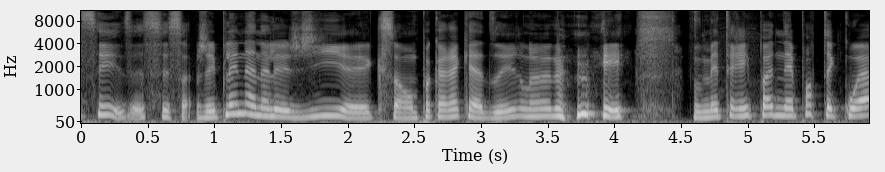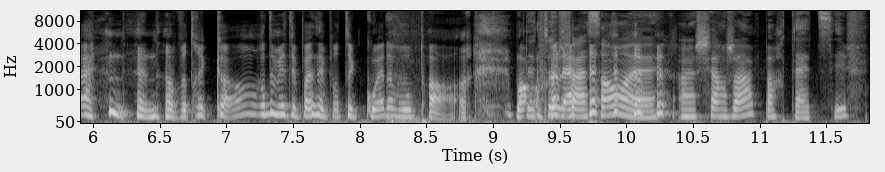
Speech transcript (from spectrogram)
c'est ça. J'ai plein d'analogies euh, qui sont pas correctes à dire, là, mais vous ne mettrez pas n'importe quoi dans votre corps, ne mettez pas n'importe quoi dans vos ports. de toute façon, euh, un chargeur portatif,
